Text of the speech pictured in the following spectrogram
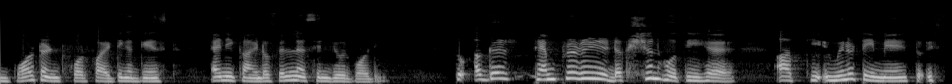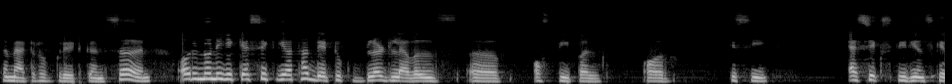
important for fighting against any kind of illness in your body تو اگر ٹیمپرری ریڈکشن ہوتی ہے آپ کی امیونٹی میں تو it's a matter of great concern اور انہوں نے یہ کیسے کیا تھا they took blood level of people اور کسی ایسے ایکسپیرئنس کے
